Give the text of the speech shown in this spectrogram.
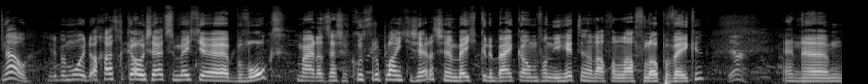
Nou, jullie hebben een mooie dag uitgekozen. hè. Het is een beetje eh, bewolkt, maar dat is eigenlijk goed voor de plantjes. Hè? Dat ze een beetje kunnen bijkomen van die hitte van de afgelopen weken. Ja. En ehm,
